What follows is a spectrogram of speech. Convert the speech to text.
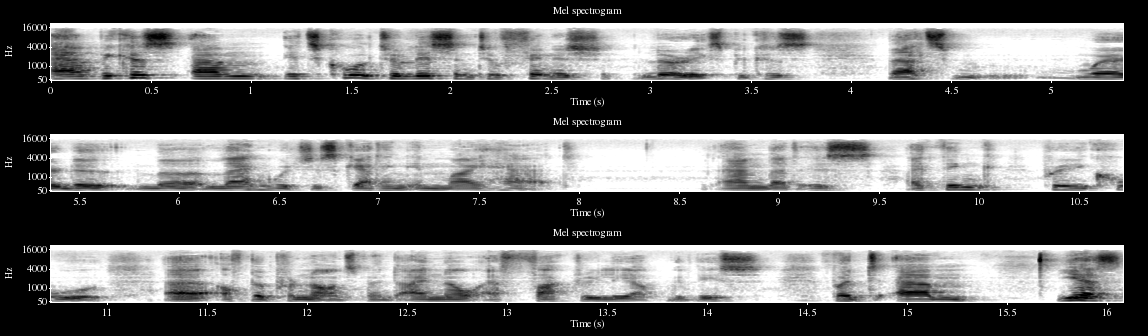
uh, because um, it's cool to listen to Finnish lyrics because that's where the the language is getting in my head and that is I think pretty cool uh, of the pronouncement. I know I fucked really up with this, but um, yes,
